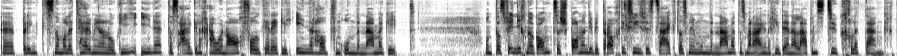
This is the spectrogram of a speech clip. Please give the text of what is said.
äh, bringt jetzt nochmal eine Terminologie rein, dass eigentlich auch eine Nachfolgeregelung innerhalb vom Unternehmen gibt. Und das finde ich noch ganz eine spannende Betrachtungsweise, weil es zeigt, dass man im Unternehmen, dass man eigentlich in diesen Lebenszyklen denkt.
